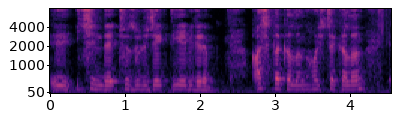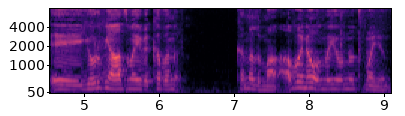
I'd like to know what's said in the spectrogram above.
e, içinde çözülecek diyebilirim. Aşkla kalın, hoşça kalın. E, yorum yazmayı ve kanalıma abone olmayı unutmayın.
